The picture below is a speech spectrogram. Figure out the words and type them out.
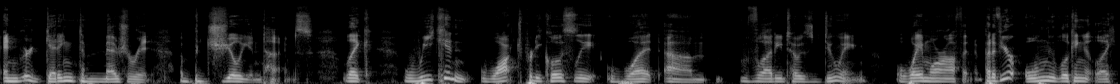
and we're getting to measure it a bajillion times. Like we can watch pretty closely what um, Vladito's doing way more often. But if you're only looking at like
